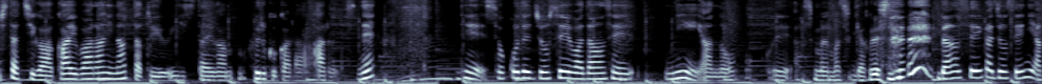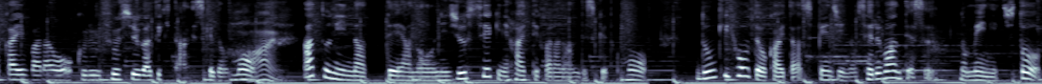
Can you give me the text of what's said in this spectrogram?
した血が赤いバラになったという言い伝えが古くからあるんですね。で、そこで女性は男性に、あの、えーあ、すみません、逆です。男性が女性に赤いバラを贈る風習ができたんですけども、はい後になってあの20世紀に入ってからなんですけどもドン・キホーテを書いたスペイン人のセルバンテスの命日と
